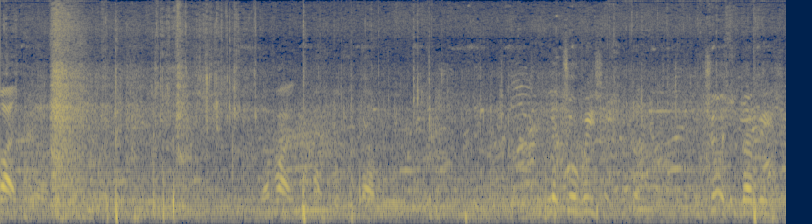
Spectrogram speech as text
А. Я чого вийшов сюди? Чого сюди вийшов?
